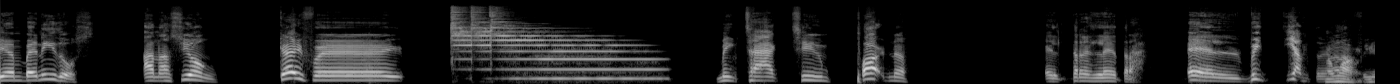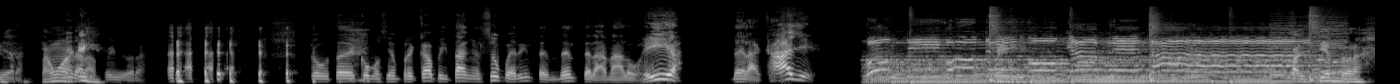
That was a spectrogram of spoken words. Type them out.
Bienvenidos a Nación Keife. Mi tag team partner. El tres letras. El vitiante. Estamos aquí. Estamos Mira aquí. la. Con ustedes, como siempre, el capitán, el superintendente, la analogía de la calle. Contigo tengo que apretar. Partiéndola.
